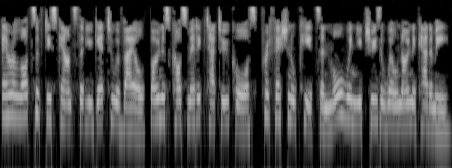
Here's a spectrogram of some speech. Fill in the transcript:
There are lots of discounts that you get to avail, bonus cosmetic tattoo course, professional kits and more when you choose a well-known academy.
